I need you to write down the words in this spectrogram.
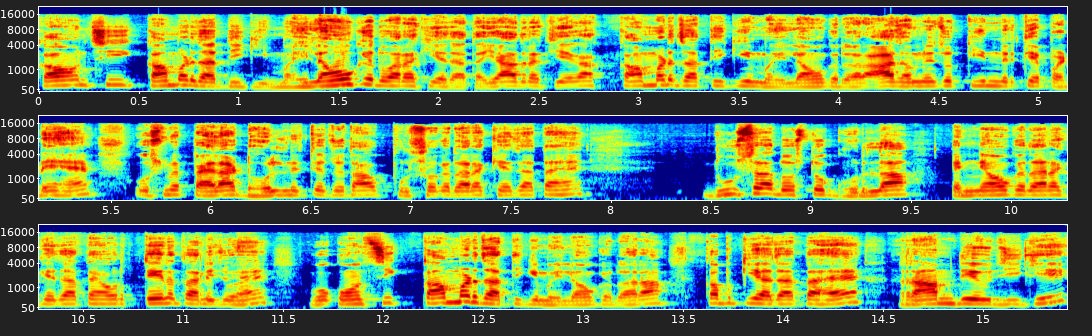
कौन सी कामड़ जाति की महिलाओं के द्वारा किया जाता है? याद रखिएगा कामड़ जाति की महिलाओं के द्वारा। आज हमने जो तीन नृत्य पढ़े हैं, उसमें पहला ढोल नृत्य जो था, वो पुरुषों के द्वारा किया जाता है। दूसरा दोस्तों घुड़ला कन्याओं के द्वारा किया जाता है और तेरह ताली जो है, वो कौन सी? कामड़ जाति की महिलाओं के द्वारा कब किया जाता है? रामदेव जी के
